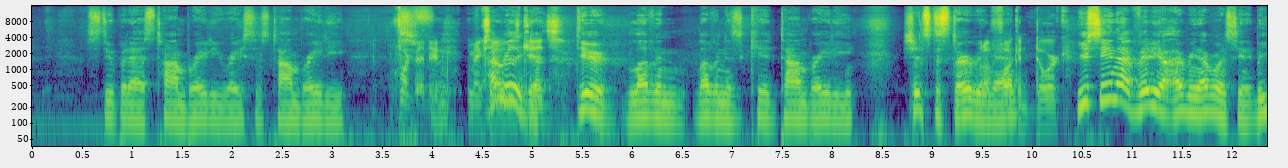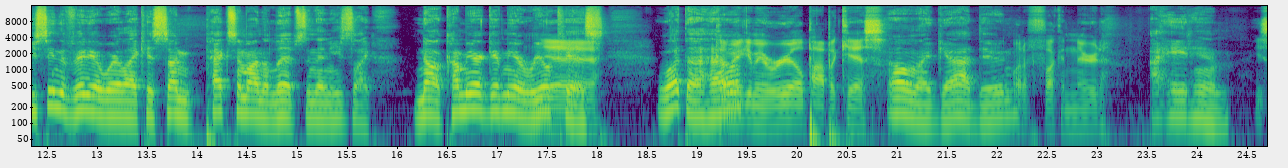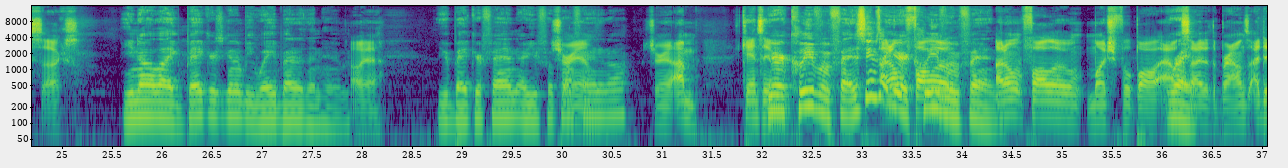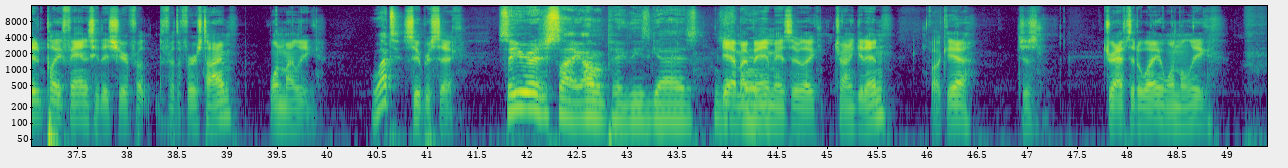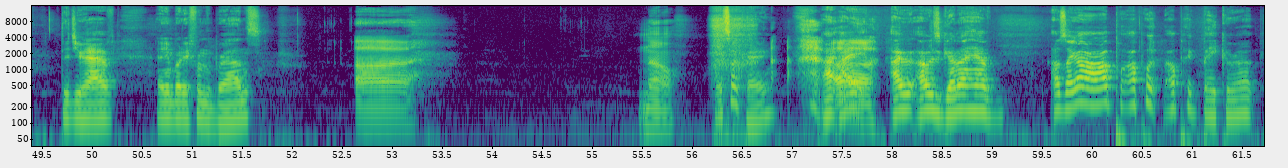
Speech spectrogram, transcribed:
stupid ass Tom Brady, racist Tom Brady. Fuck that dude. Makes out really with his kids. Dude, loving loving his kid Tom Brady. Shit's disturbing, What a man. fucking dork. You seen that video? I mean, everyone's seen it, but you seen the video where like his son pecks him on the lips, and then he's like, "No, come here, give me a real Yeah. kiss." What the hell? Come here and give me a real papa kiss. oh my god, dude! What a fucking nerd. I hate him. He sucks. You know, like Baker's gonna be way better than him. Oh yeah, You a Baker fan? Are you a football Sure fan at all? sure. I'm. Can't say. You're a Cleveland fan. It seems like you're a follow- Cleveland fan. I don't follow much football outside Right. of the Browns. I did play fantasy this year for for the first time. Won my league. What? Super sick. So you were just like, I'm gonna pick these guys. Just Yeah, my win. bandmates they're like trying to get in. Fuck yeah. Just drafted away, won the league. Did you have anybody from the Browns? Uh No. That's okay. I, Uh, I, I I was gonna have. I was like, oh, I'll put, I'll put I'll pick Baker up,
